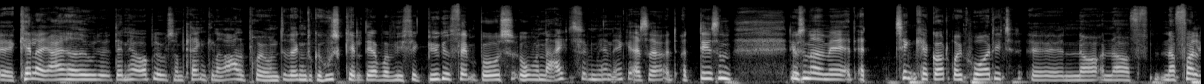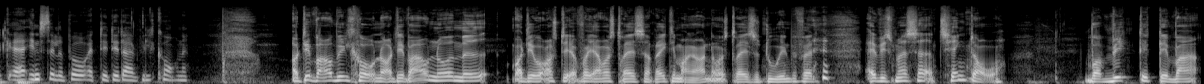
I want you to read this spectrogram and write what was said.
øh, Kjeld og jeg havde jo den her oplevelse omkring generalprøven. Det ved jeg ikke, om du kan huske, Kjeld, der hvor vi fik bygget fem bås overnight simpelthen. Ikke? Altså, og, og det, er sådan, det er jo sådan noget med, at, at ting kan godt rykke hurtigt, øh, når, når, når folk er indstillet på, at det er det, der er vilkårene. Og det var jo vilkårene, og det var jo noget med, og det var også derfor, jeg var stresset, og rigtig mange andre var stresset, du indbefattet, at hvis man sad og tænkte over, hvor vigtigt det var,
